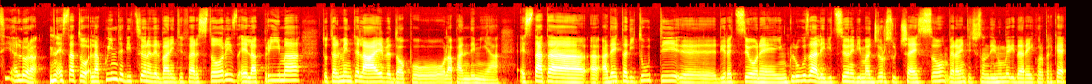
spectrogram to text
Sì, allora è stata la quinta edizione del Vanity Fair Stories e la prima totalmente live dopo la pandemia. È stata, a, detta di tutti, eh, direzione inclusa, l'edizione di maggior successo, veramente ci sono dei numeri da record, perché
